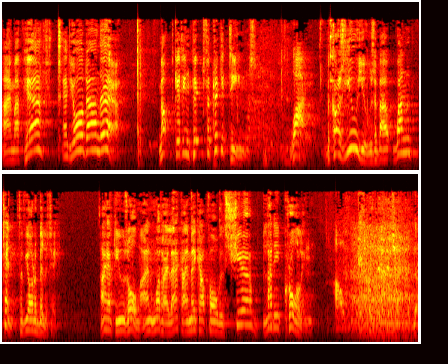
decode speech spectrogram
I'm up here, and you're down there. Not getting picked for cricket teams. Why? Because you use about one tenth of your ability. I have to use all mine, and what I lack I make up for with sheer bloody crawling. Oh, look,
